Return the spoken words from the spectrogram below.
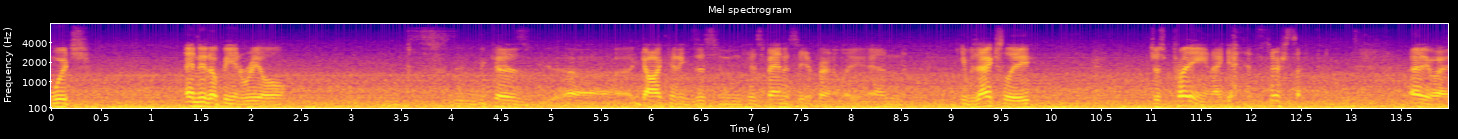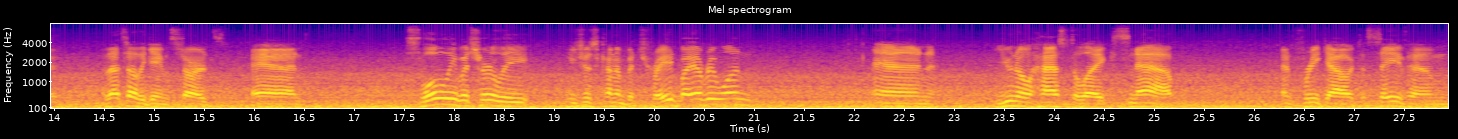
which ended up being real because uh, God can exist in his fantasy apparently, and he was actually just praying, I guess, or something. Anyway, that's how the game starts, and slowly but surely, he's just kind of betrayed by everyone, and Yuno has to like snap and freak out to save him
